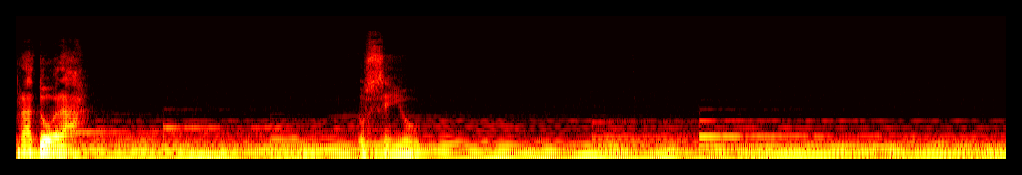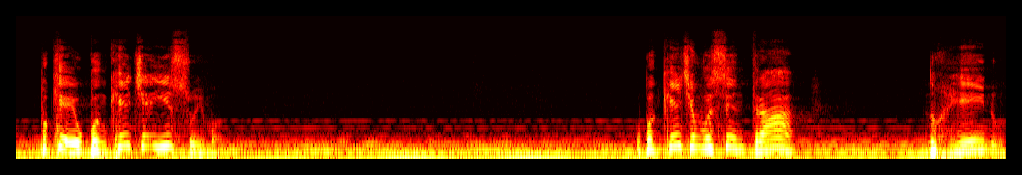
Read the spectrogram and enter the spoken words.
Para adorar o Senhor. Porque o banquete é isso, irmão. O banquete é você entrar no reino,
